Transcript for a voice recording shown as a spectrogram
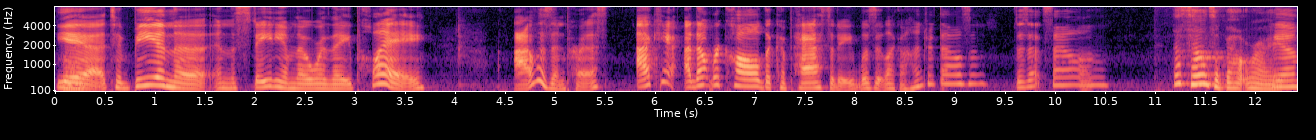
right, right. yeah, to be in the in the stadium though where they play, I was impressed. I can't I don't recall the capacity. Was it like a 100,000? Does that sound That sounds about right. Yeah.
